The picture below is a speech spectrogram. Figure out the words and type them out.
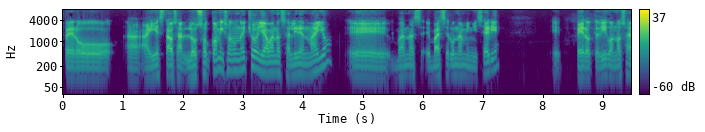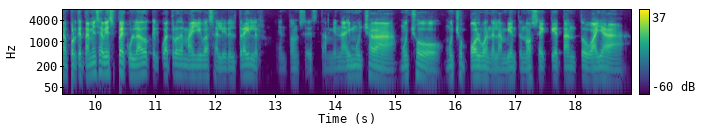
pero ah, ahí está, o sea, los cómics son un hecho, ya van a salir en mayo, eh, van a, va a ser una miniserie, eh, pero te digo, no sabe, porque también se había especulado que el 4 de mayo iba a salir el tráiler, entonces también hay mucha, mucho, mucho polvo en el ambiente. No sé qué tanto haya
